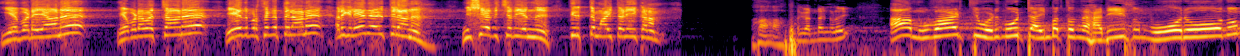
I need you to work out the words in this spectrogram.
എവിടെയാണ് എവിടെ വെച്ചാണ് ഏത് പ്രസംഗത്തിലാണ് അല്ലെങ്കിൽ ഏത് എഴുത്തിലാണ് നിഷേധിച്ചത് എന്ന് കൃത്യമായി തെളിയിക്കണം. അപകടങ്ങൾ. ആ മൂവായിരത്തി ഒരുന്നൂറ്റി അമ്പത്തി ഒന്ന് ഹദീസും ഓരോന്നും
